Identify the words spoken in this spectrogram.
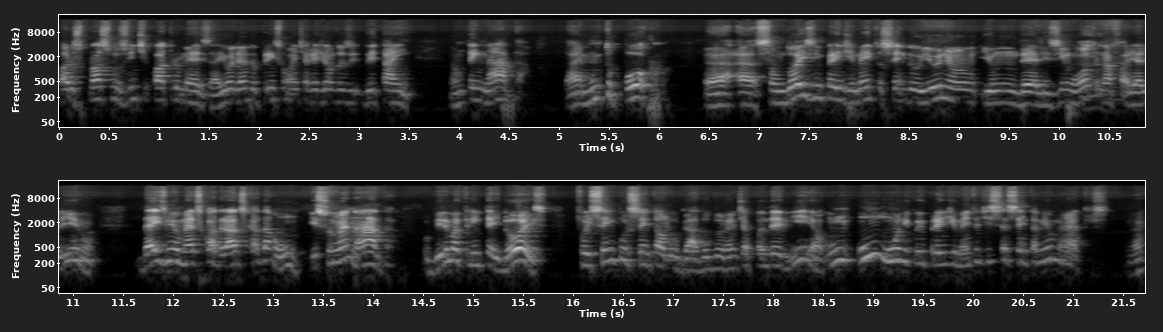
para os próximos 24 meses? Aí olhando principalmente a região do, Itaim, não tem nada, tá? é muito pouco. Uh, uh, são dois empreendimentos, sendo o Union e um deles e um outro na Faria Lima, 10 mil metros quadrados cada um. Isso não é nada. O Birma 32 foi 100% alugado durante a pandemia, um, um, único empreendimento de 60 mil metros. Né?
